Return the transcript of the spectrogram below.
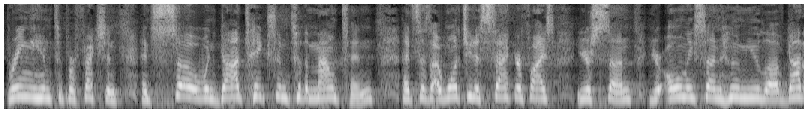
bringing him to perfection. And so when God takes him to the mountain and says, I want you to sacrifice your son, your only son whom you love, God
